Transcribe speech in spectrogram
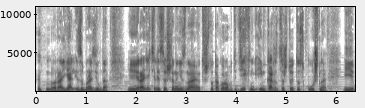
рояль изобразил, да. И родители совершенно не знают, что такое робототехника. Им кажется, что это скучно. И,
